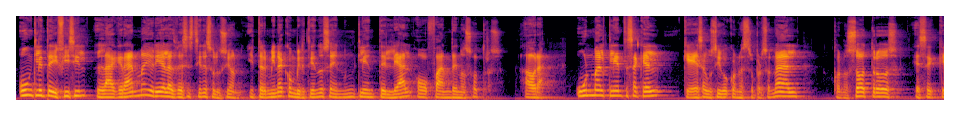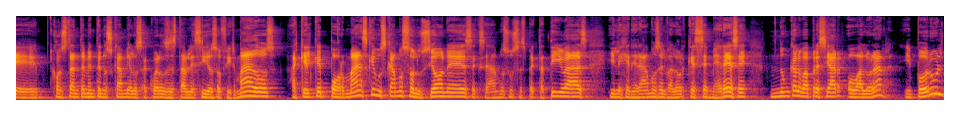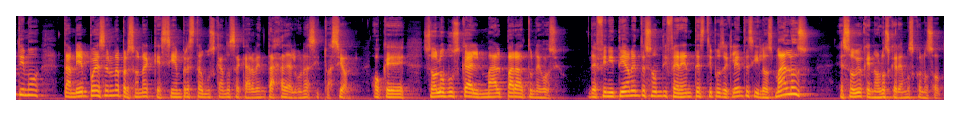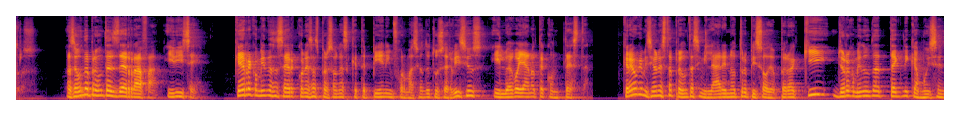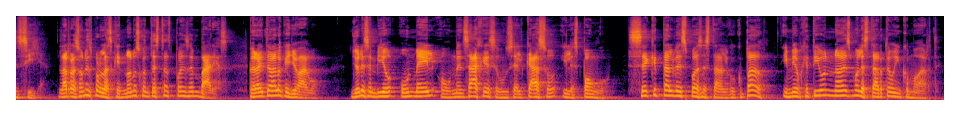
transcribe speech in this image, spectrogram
Un cliente difícil la gran mayoría de las veces tiene solución y termina convirtiéndose en un cliente leal o fan de nosotros. Ahora, un mal cliente es aquel que es abusivo con nuestro personal, con nosotros, ese que constantemente nos cambia los acuerdos establecidos o firmados, aquel que por más que buscamos soluciones, excedamos sus expectativas y le generamos el valor que se merece, nunca lo va a apreciar o valorar. Y por último, también puede ser una persona que siempre está buscando sacar ventaja de alguna situación o que solo busca el mal para tu negocio. Definitivamente son diferentes tipos de clientes y los malos es obvio que no los queremos con nosotros. La segunda pregunta es de Rafa y dice, ¿qué recomiendas hacer con esas personas que te piden información de tus servicios y luego ya no te contestan? Creo que me hicieron esta pregunta similar en otro episodio, pero aquí yo recomiendo una técnica muy sencilla. Las razones por las que no nos contestas pueden ser varias, pero ahí te va lo que yo hago. Yo les envío un mail o un mensaje según sea el caso y les pongo, sé que tal vez puedas estar algo ocupado y mi objetivo no es molestarte o incomodarte.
